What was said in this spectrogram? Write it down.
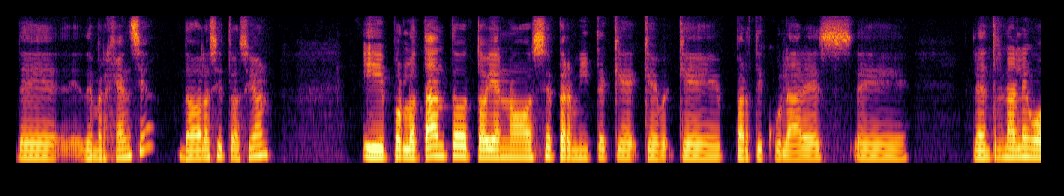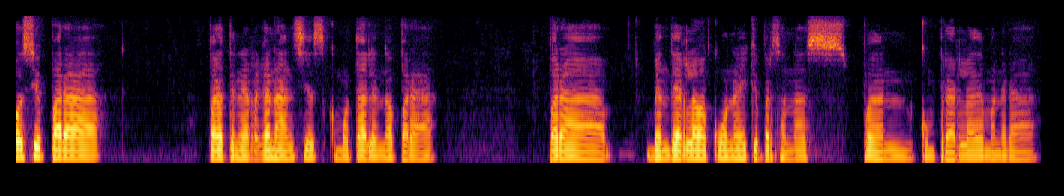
de, emergencia, dada la situación. Y por lo tanto, todavía no se permite que, particulares eh, le entren al negocio para, para tener ganancias como tales, ¿no? Para, para vender la vacuna y que personas puedan comprarla de manera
